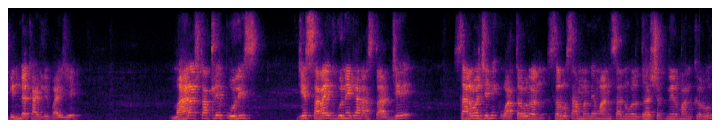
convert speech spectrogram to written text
धिंड काढली पाहिजे. महाराष्ट्रातले पोलीस जे सराईत गुन्हेगार असतात जे सार्वजनिक वातावरण सर्वसामान्य माणसांवर दहशत निर्माण करून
